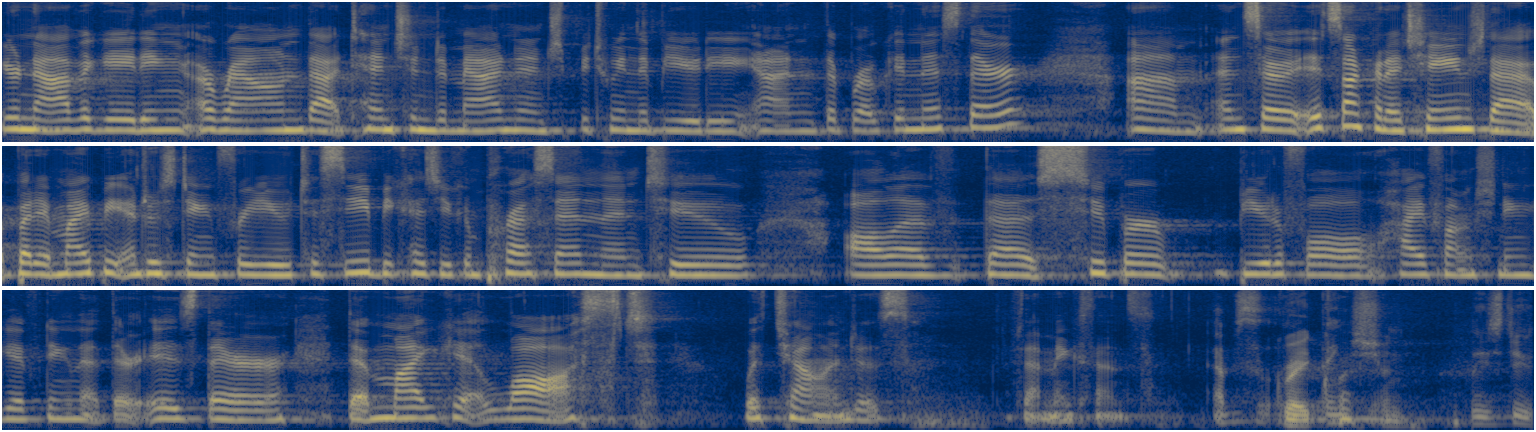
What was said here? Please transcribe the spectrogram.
you're navigating around that tension to manage between the beauty and the brokenness there um, and so it's not going to change that but it might be interesting for you to see because you can press in then to all of the super beautiful, high functioning gifting that there is there that might get lost with challenges, if that makes sense. Absolutely. Great question. Please do.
